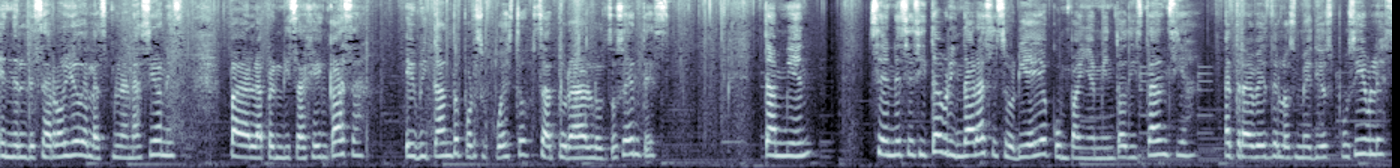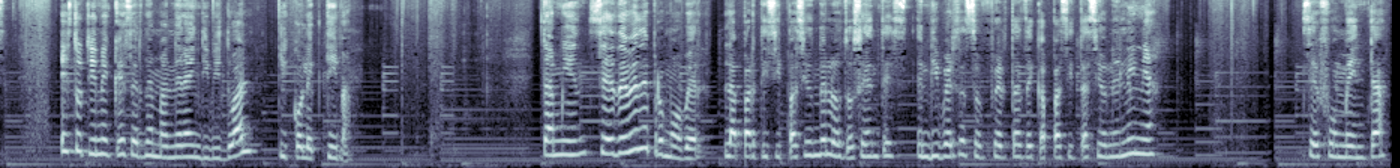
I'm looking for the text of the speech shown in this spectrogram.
en el desarrollo de las planaciones para el aprendizaje en casa, evitando por supuesto saturar a los docentes. También se necesita brindar asesoría y acompañamiento a distancia, a través de los medios posibles. Esto tiene que ser de manera individual y colectiva. También se debe de promover la participación de los docentes en diversas ofertas de capacitación en línea. Se fomenta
